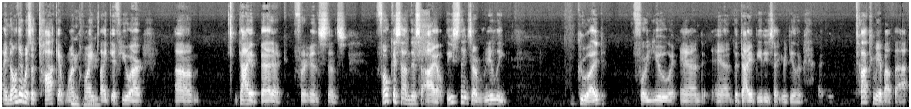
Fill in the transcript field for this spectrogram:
I know there was a talk at one mm-hmm. point, like if you are um, diabetic, for instance, focus on this aisle. These things are really good for you and and the diabetes that you're dealing with. Talk to me about that.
